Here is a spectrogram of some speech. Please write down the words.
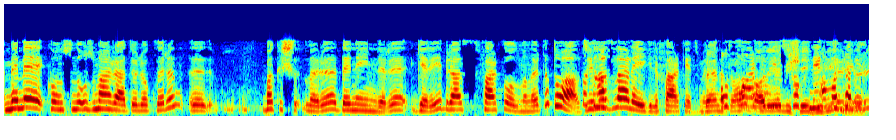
meme konusunda uzman radyologların e, bakışları, deneyimleri gereği biraz farklı olmaları da doğal. Bakın- Cihazlarla ilgili fark etmesi Ben doğal. farkı araya bir çok şey gireyim Ama tabii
